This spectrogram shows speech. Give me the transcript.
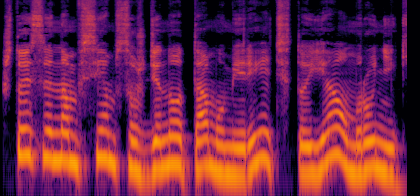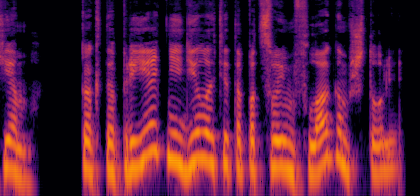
что если нам всем суждено там умереть, то я умру никем. Как-то приятнее делать это под своим флагом, что ли?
